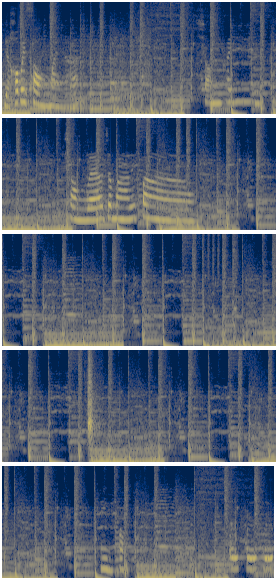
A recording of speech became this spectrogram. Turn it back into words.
เดี๋ยวเข้าไปส่องใหม่นะคะส่องใครดีส่องแล้วจะมาหรือเปล่านี่สองปึ๊บปึ๊บปึ๊บ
